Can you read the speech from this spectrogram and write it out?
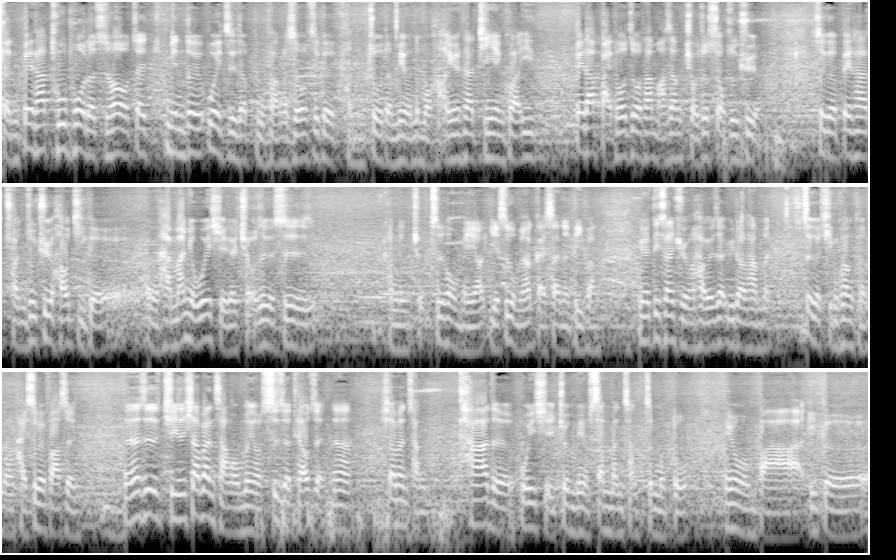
等被他突破的时候，在面对位置的补防的时候，这个可能做的没有那么好，因为他经验快，一被他摆脱之后，他马上球就送出去了。这个被他传出去好几个，呃，还蛮有威胁的球，这个是可能就之后我们要也是我们要改善的地方。因为第三循环还会再遇到他们，这个情况可能还是会发生。但是其实下半场我们有试着调整，那下半场他的威胁就没有上半场这么多，因为我们把一个。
